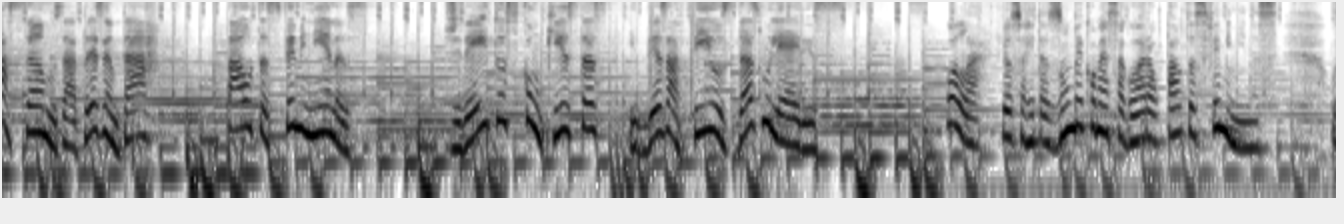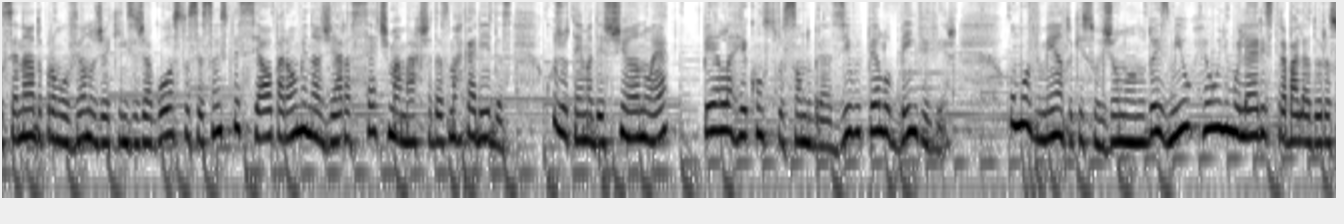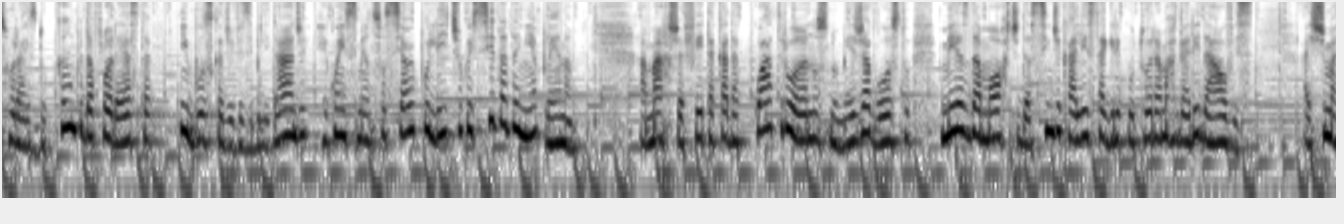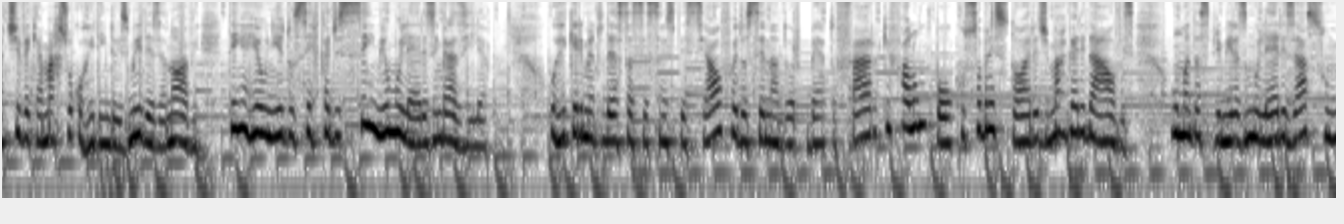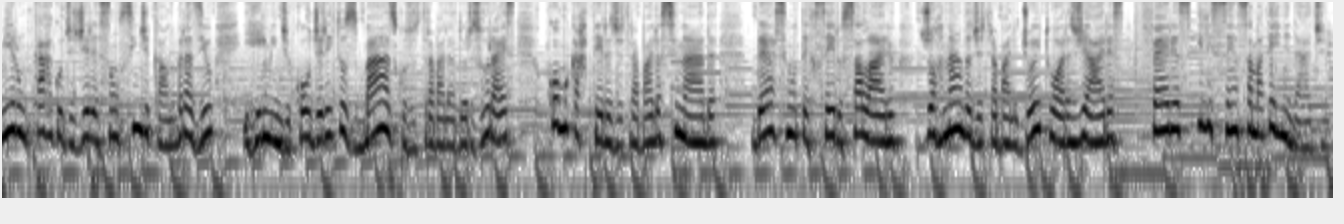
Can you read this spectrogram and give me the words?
passamos a apresentar Pautas Femininas: Direitos, Conquistas e Desafios das Mulheres. Olá, eu sou a Rita Zumba e começa agora o Pautas Femininas. O Senado promoveu no dia 15 de agosto sessão especial para homenagear a sétima Marcha das Margaridas, cujo tema deste ano é pela reconstrução do Brasil e pelo bem viver. O movimento, que surgiu no ano 2000, reúne mulheres trabalhadoras rurais do campo e da floresta em busca de visibilidade, reconhecimento social e político e cidadania plena. A marcha é feita a cada quatro anos, no mês de agosto, mês da morte da sindicalista agricultora Margarida Alves. A estimativa é que a marcha ocorrida em 2019 tenha reunido cerca de 100 mil mulheres em Brasília. O requerimento desta sessão especial foi do senador Beto Faro, que falou um pouco sobre a história de Margarida Alves, uma das primeiras mulheres a assumir um cargo de direção sindical no Brasil e reivindicou direitos básicos dos trabalhadores rurais, como carteira de trabalho assinada, 13º salário, jornada de trabalho de 8 horas diárias, férias e licença maternidade.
